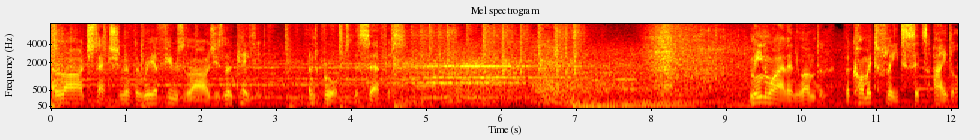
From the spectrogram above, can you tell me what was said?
A large section of the rear fuselage is located and brought to the surface. Meanwhile in London, the Comet fleet sits idle.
